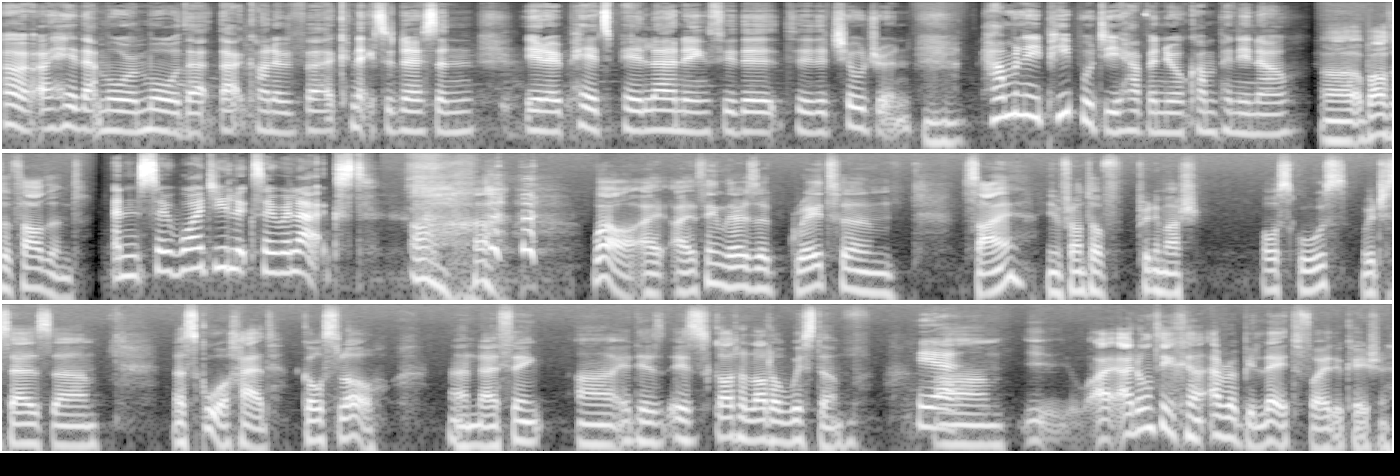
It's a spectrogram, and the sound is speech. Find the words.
Oh, I hear that more and more, that, that kind of uh, connectedness and, you know, peer-to-peer learning through the, through the children. Mm-hmm. How many people do you have in your company now? about a thousand. And so why do you look so relaxed? well, I, I think there's a great... Um, sign in front of pretty much all schools, which says um, "a school ahead, go slow," and I think uh, it is it's got a lot of wisdom. Yeah, um, I, I don't think it can ever be late for education.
